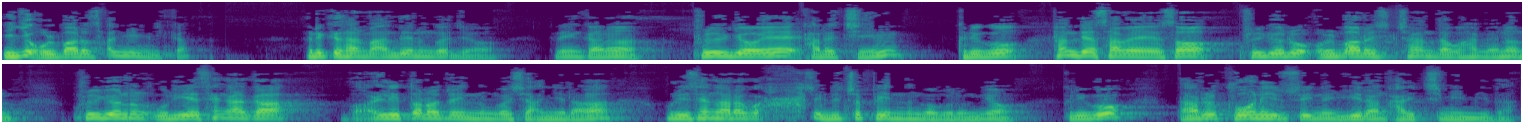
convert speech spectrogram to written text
이게 올바른 삶입니까? 그렇게 살면 안 되는 거죠. 그러니까는 불교의 가르침 그리고 현대 사회에서 불교를 올바로 실천한다고 하면은 불교는 우리의 생활과 멀리 떨어져 있는 것이 아니라 우리 생활하고 아주 밀접해 있는 거거든요. 그리고 나를 구원해 줄 수 있는 유일한 가르침입니다.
